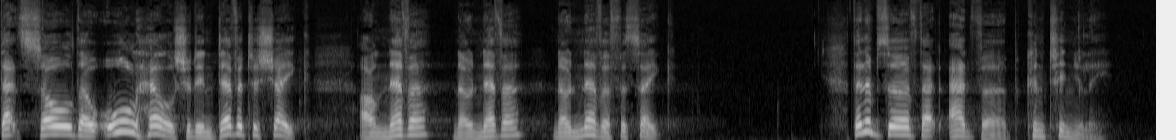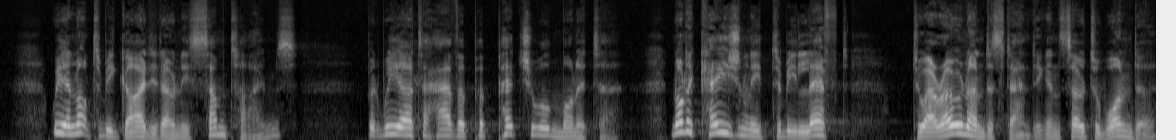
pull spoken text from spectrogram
That soul, though all hell should endeavour to shake, I'll never, no, never, no, never forsake. Then observe that adverb continually. We are not to be guided only sometimes, but we are to have a perpetual monitor, not occasionally to be left to our own understanding and so to wander,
